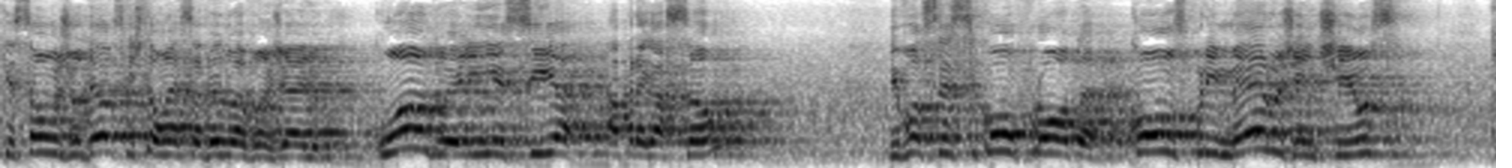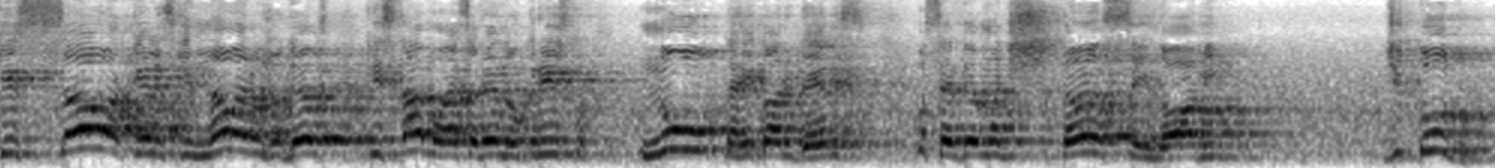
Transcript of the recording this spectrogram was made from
que são os judeus que estão recebendo o Evangelho, quando ele inicia a pregação, e você se confronta com os primeiros gentios, que são aqueles que não eram judeus, que estavam recebendo o Cristo no território deles, você vê uma distância enorme de tudo,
